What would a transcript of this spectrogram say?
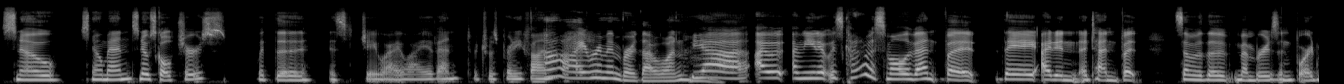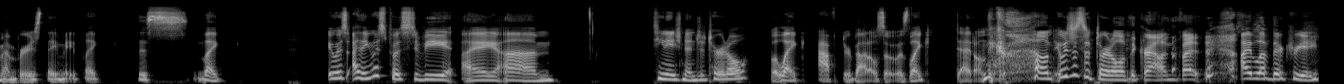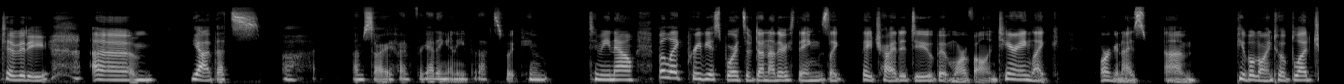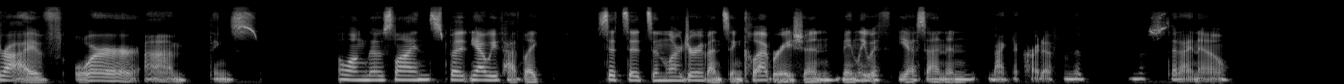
snow snowmen, snow sculptures with the it's JYY event, which was pretty fun. Oh, I remember that one. Yeah, I I mean it was kind of a small event, but they I didn't attend, but some of the members and board members they made like this like it was I think it was supposed to be a um teenage ninja turtle, but like after battle, so it was like dead on the ground. It was just a turtle on the ground, but I love their creativity. Um yeah, that's oh, I'm sorry if I'm forgetting any, but that's what came to me now. But like previous boards have done other things, like they try to do a bit more volunteering, like organize um, people going to a blood drive or um, things along those lines. But yeah, we've had like sit sits and larger events in collaboration, mainly with ESN and Magna Carta from the most that I know.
